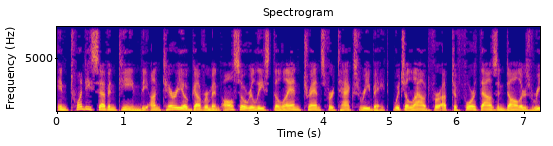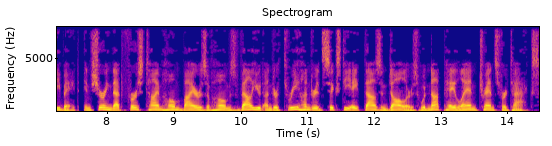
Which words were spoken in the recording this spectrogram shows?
In 2017 the Ontario government also released the Land Transfer Tax Rebate, which allowed for up to $4,000 rebate, ensuring that first-time home buyers of homes valued under $368,000 would not pay land transfer tax.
